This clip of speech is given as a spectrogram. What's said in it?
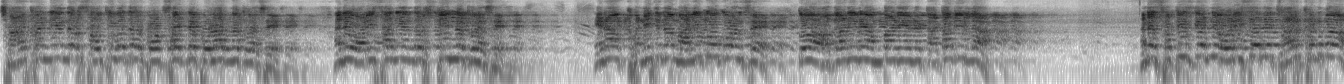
ઝારખંડની અંદર સૌથી વધારે બોક્સાઇડ ને પોલાદ નકલે છે. અને ઓરિસ્સાની અંદર સ્ટીલ નકલે છે. એના ખનિજના માલિકો કોણ છે? તો અદાણી ને અંબાણી અને ટાટા બિરલા. અને છત્તીસગઢ ને ઓરિસ્સા અને ઝારખંડમાં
